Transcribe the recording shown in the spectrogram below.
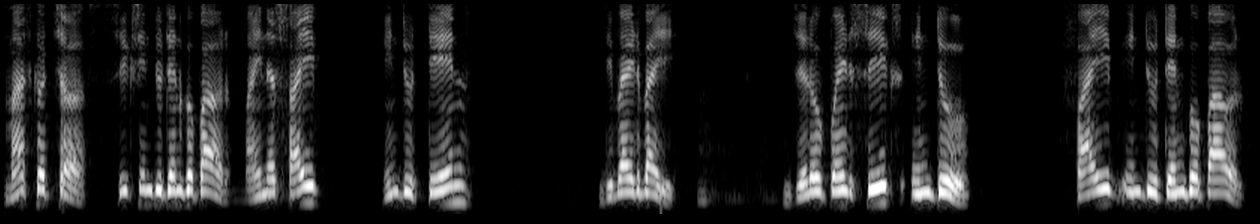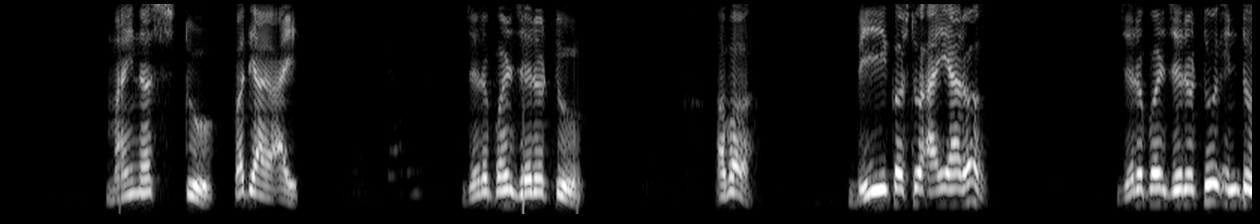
mass कति छ। सिक्स इन्टु टेनको power minus five into ten divide by zero point six into five into टेनको पावर माइनस टू कति आयो? I. Zero point zero two अब भी इक्वस टु आइआर हो zero point zero two into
